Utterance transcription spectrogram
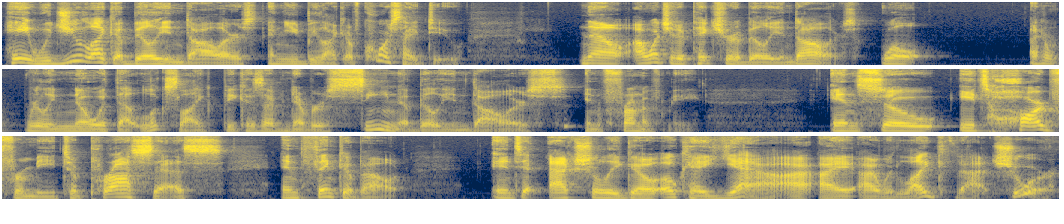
"Hey, would you like a billion dollars?" and you'd be like, "Of course I do." Now, I want you to picture a billion dollars. Well, I don't really know what that looks like because I've never seen a billion dollars in front of me. And so it's hard for me to process and think about and to actually go, okay, yeah, I, I, would like that, sure.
